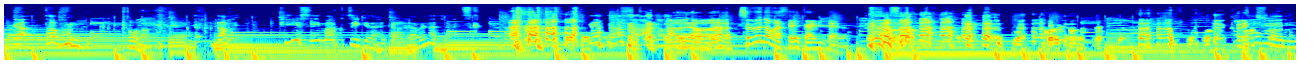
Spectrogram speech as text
な。いや、多分そうなん？です。ダメ PSD マークついてないからダメなんじゃないですか。あでもなんか積むのが正解みたいな。コレクションですね。これ多分、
